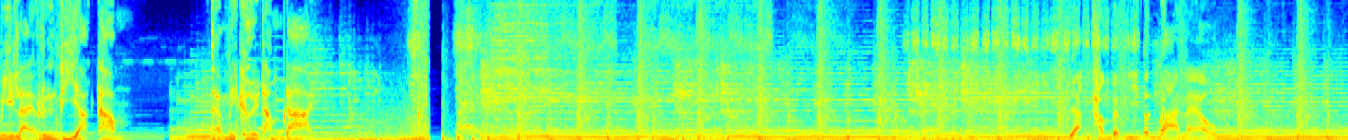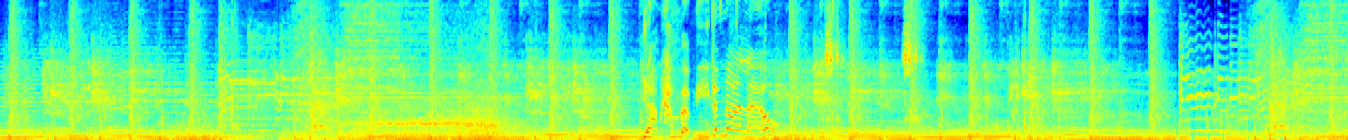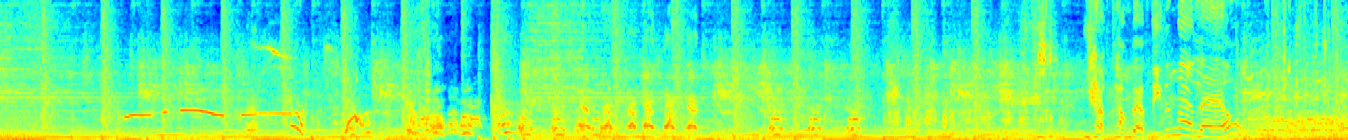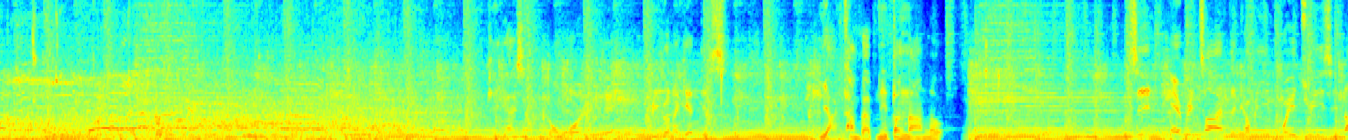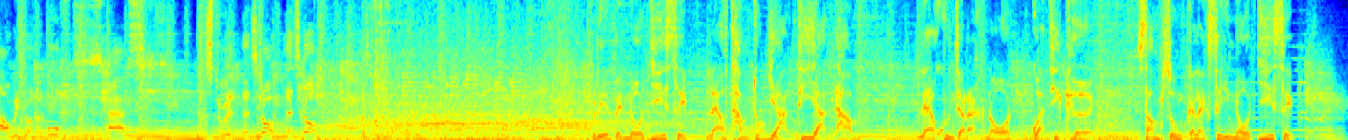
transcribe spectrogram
มีหลายเรื่องที่อยากทำแต่ไม่เคยทำได้ อยากทำแบบนี้ตั้งนานแล้ว อยากทำแบบนี้ตั้งนานแล้ว อยากทำแบบนี้ตั้งนานแล้ว Okay, guys, don't worry, okay? We're gonna get this. อยากทำแบบนี้ตั้งนานแล้ว See, every time they're coming in way too easy. Now we're gonna move fast. Let's do it. Let's go. Let's go. เปลี่ยนเป็นโน้ต 20 แล้วทำทุกอย่างที่อยากทำ แล้วคุณจะรักโน้ตกว่าที่เคย Samsung Galaxy Note 20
